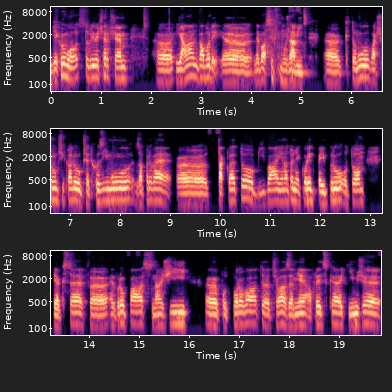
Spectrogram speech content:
Děkuji moc, dobrý večer všem. Uh, já mám dva body, uh, nebo asi možná víc. Uh, k tomu vašemu příkladu předchozímu, za prvé, takhle to bývá, je na to několik paperů o tom, jak se v Evropa snaží podporovat třeba země africké tím, že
